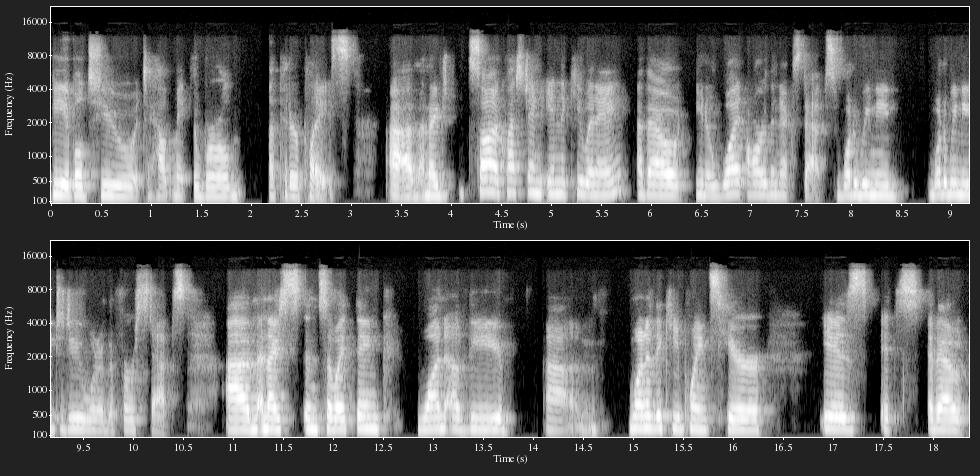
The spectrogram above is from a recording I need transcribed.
be able to, to help make the world a PIDder place. Um, and I saw a question in the Q&A about, you know, what are the next steps? What do we need? What do we need to do? What are the first steps? Um, and I and so I think one of the um, one of the key points here is it's about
